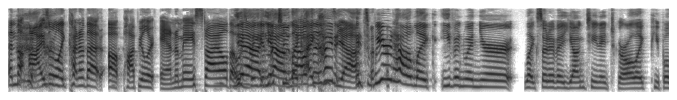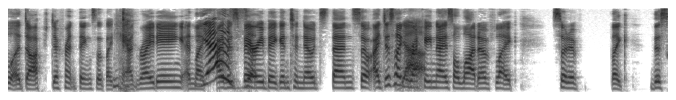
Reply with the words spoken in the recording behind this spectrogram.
And the eyes are like kind of that uh, popular anime style that was big in yeah. the 2000s. Like I kind of, yeah. it's weird how like even when you're like sort of a young teenage girl, like people adopt different things with like handwriting, and like I was very big into notes then, so I just like Yeah. recognize a lot of like sort of like this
